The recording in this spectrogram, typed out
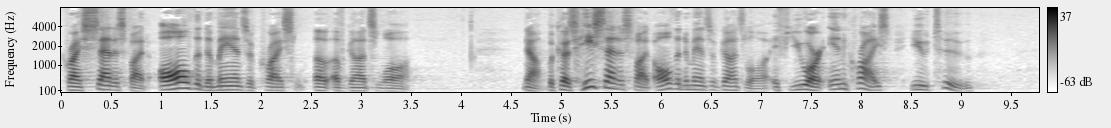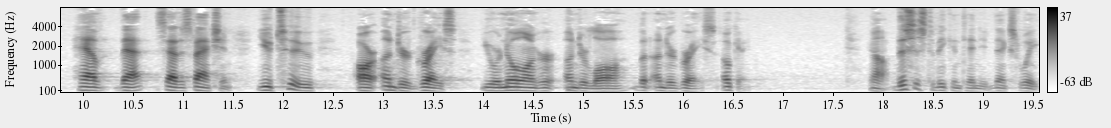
Christ satisfied all the demands of, Christ, of, God's law. Now, because he satisfied all the demands of God's law, if you are in Christ, you too have that satisfaction. You too are under grace you are no longer under law, but under grace. Okay. Now, this is to be continued next week.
